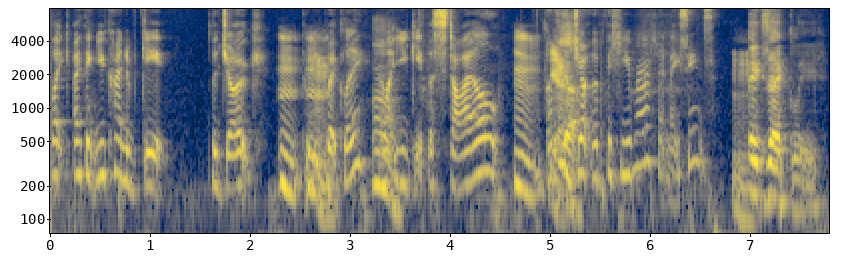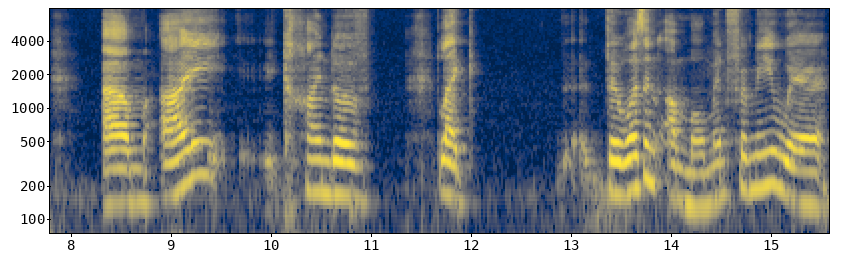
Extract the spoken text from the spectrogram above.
like I think you kind of get the joke Mm, pretty quickly, and like you get the style of, Yeah. the jo- of the humor. If that makes sense. Exactly. Um, I kind of like there wasn't a moment for me where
